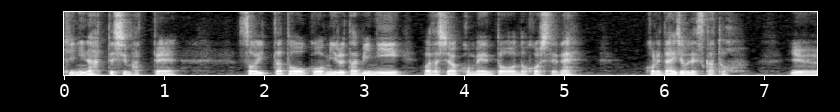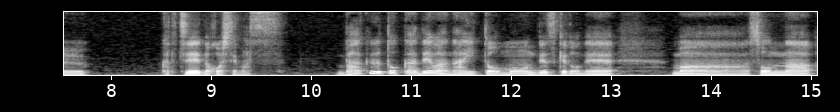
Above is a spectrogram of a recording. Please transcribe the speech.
気になってしまって、そういった投稿を見るたびに、私はコメントを残してね、これ大丈夫ですかという形で残してます。バグとかではないと思うんですけどね、まあ、そんな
